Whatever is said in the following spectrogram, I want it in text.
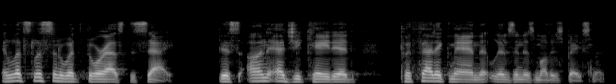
And let's listen to what Thor has to say this uneducated, pathetic man that lives in his mother's basement.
